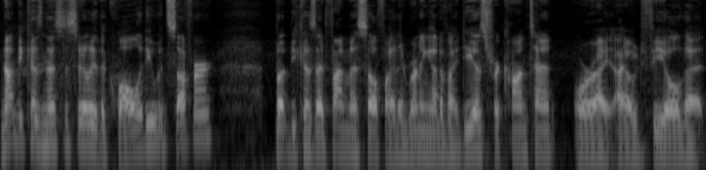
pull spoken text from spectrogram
not because necessarily the quality would suffer, but because I'd find myself either running out of ideas for content or I, I would feel that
